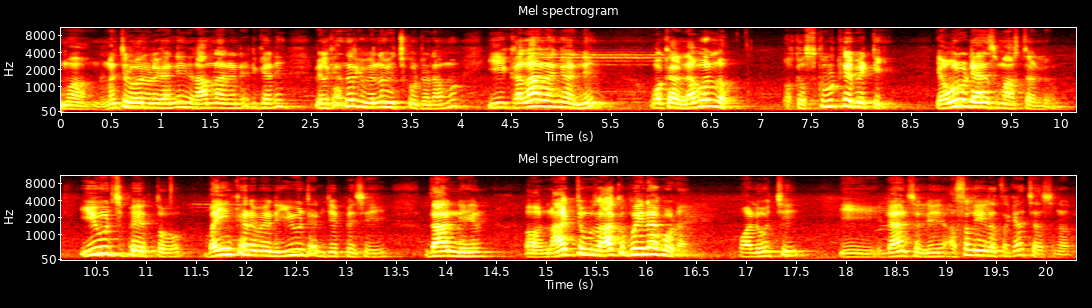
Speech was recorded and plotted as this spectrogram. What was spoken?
మా మంత్రివర్యులు కానీ రామనారాయణ రెడ్డి కానీ వీళ్ళకందరికీ విన్నవించుకుంటున్నాము. ఈ కళారంగాన్ని ఒక లెవెల్లో ఒక స్క్రూట్ని పెట్టి ఎవరు డ్యాన్స్ మాస్టర్లు? ఈవెంట్స్ పేరుతో భయంకరమైన ఈవెంట్ అని చెప్పేసి దాన్ని నాట్యం రాకపోయినా కూడా వాళ్ళు వచ్చి ఈ డ్యాన్సుల్ని అసలీలతగా చేస్తున్నారు.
